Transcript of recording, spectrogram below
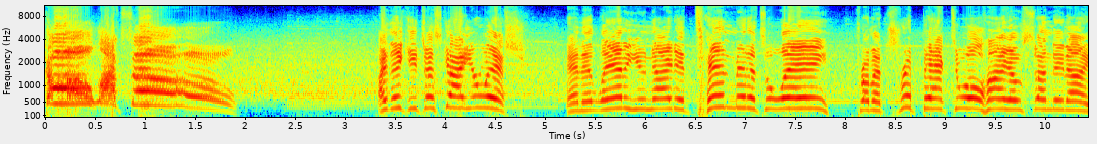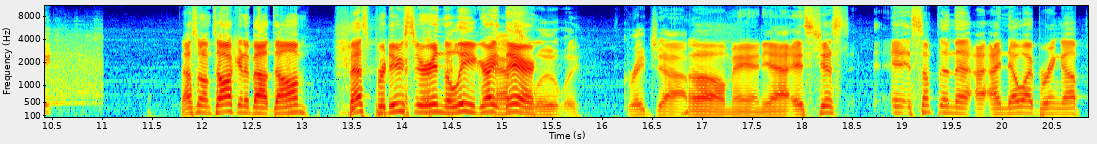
Goal, Lasso! I think you just got your wish. And Atlanta United 10 minutes away from a trip back to Ohio Sunday night. That's what I'm talking about, Dom. Best producer in the league right there. Absolutely. Great job. Oh, man. Yeah, it's just it's something that I, I know I bring up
